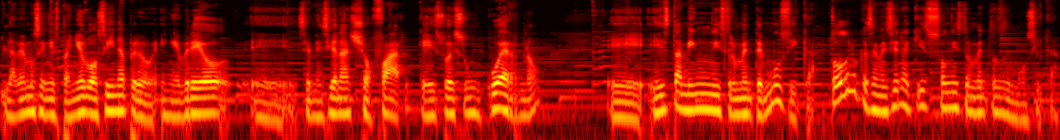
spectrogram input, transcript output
la vemos en español bocina, pero en hebreo eh, se menciona shofar, que eso es un cuerno. es también un instrumento de música. Todo lo que se menciona aquí son instrumentos de música.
